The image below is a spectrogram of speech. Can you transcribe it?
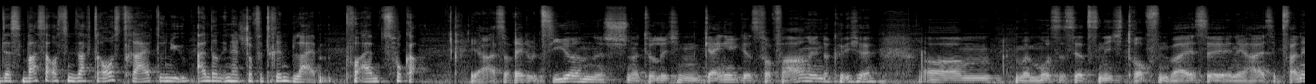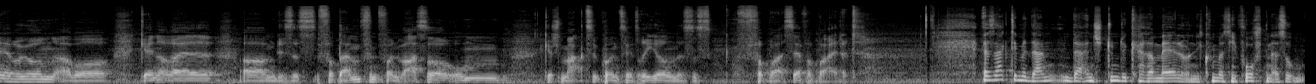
das Wasser aus dem Saft raustreibt und die anderen Inhaltsstoffe drin bleiben, vor allem Zucker. Ja, also reduzieren ist natürlich ein gängiges Verfahren in der Küche. Ähm, man muss es jetzt nicht tropfenweise in eine heiße Pfanne rühren, aber generell ähm, dieses Verdampfen von Wasser, um Geschmack zu konzentrieren, das ist sehr verbreitet. Er sagte mir dann, da entstünde Karamell und ich konnte mir das nicht vorstellen. Also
